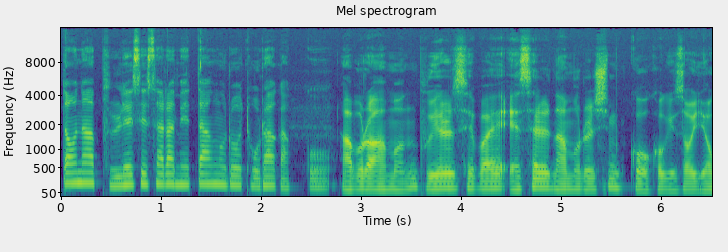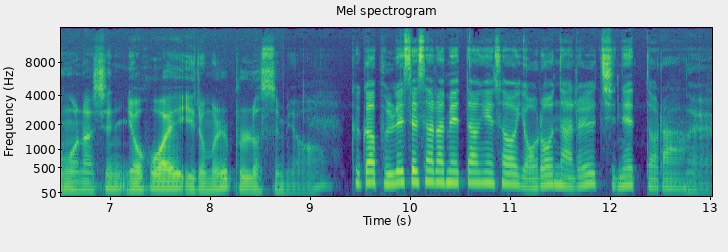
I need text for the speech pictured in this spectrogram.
떠나 블레셋 사람의 땅으로 돌아갔고 아브라함은 부엘세바에 에셀 나무를 심고 거기서 영원하신 여호와의 이름을 불렀으며 그가 블레셋 사람의 땅에서 여러 날을 지냈더라. 네.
